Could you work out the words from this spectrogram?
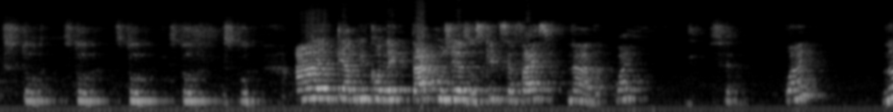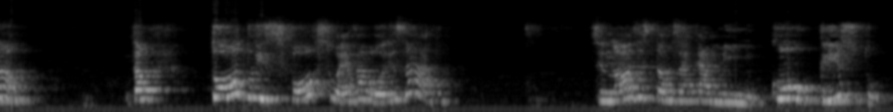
Estuda, estuda, estuda, estuda, estuda. Ah, eu quero me conectar com Jesus. O que, que você faz? Nada. Uai? Uai? Não. Então, todo esforço é valorizado. Se nós estamos a caminho com o Cristo,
